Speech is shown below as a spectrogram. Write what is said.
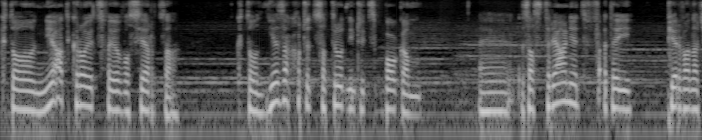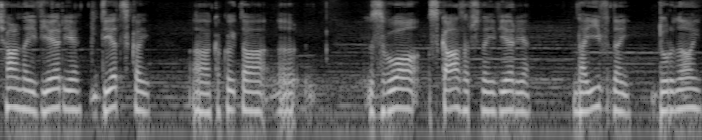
кто не откроет своего сердца, кто не захочет сотрудничать с Богом, э, застрянет в этой первоначальной вере, детской, э, какой-то э, зло сказочной вере, наивной, дурной,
